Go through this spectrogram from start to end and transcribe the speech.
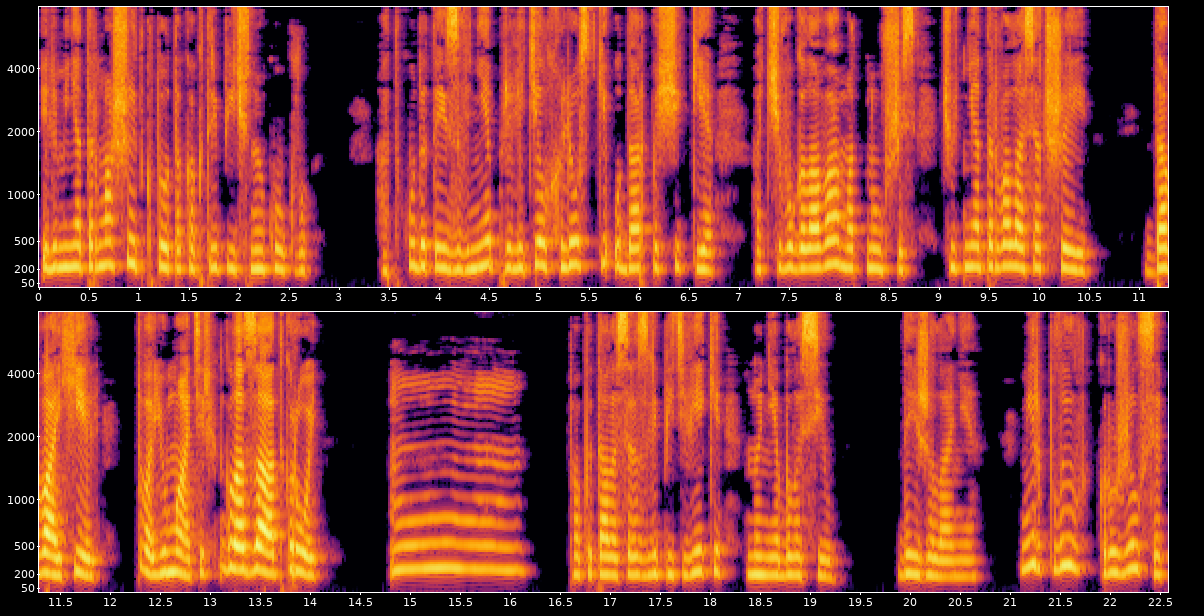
или меня тормошит кто-то, как тряпичную куклу. Откуда-то извне прилетел хлесткий удар по щеке, отчего голова, мотнувшись, чуть не оторвалась от шеи. «Давай, Хель, твою матерь, глаза открой!» Попыталась разлепить веки, но не было сил. Да и желания. Мир плыл, кружился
